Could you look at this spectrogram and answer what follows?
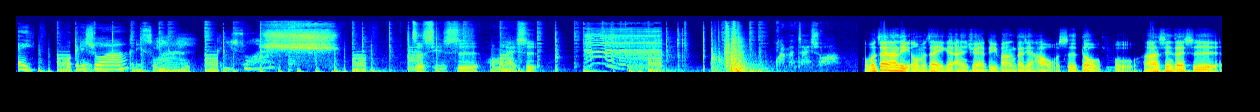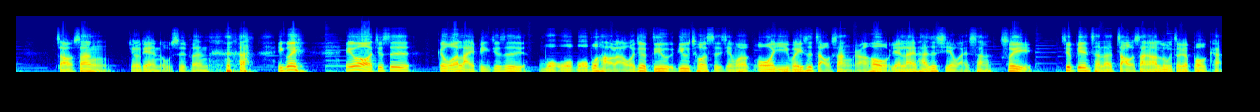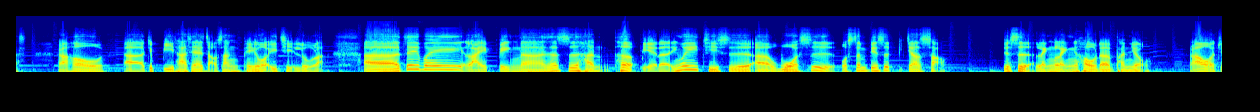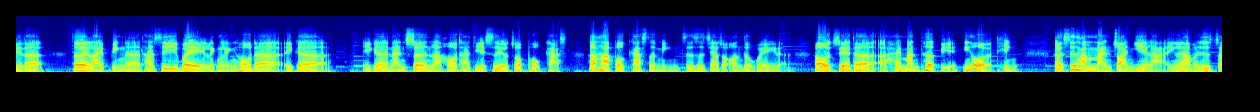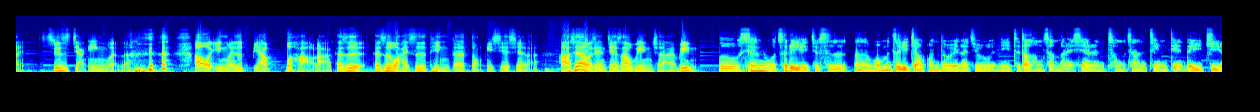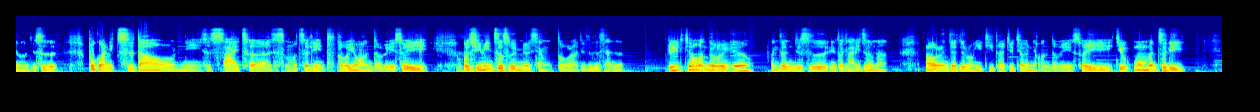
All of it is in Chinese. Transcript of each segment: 哎，我跟你说啊，我跟你说啊，我跟你说啊，嘘，这些事我们还是关门再说。我们在哪里？我们在一个安全的地方。大家好，我是豆腐啊，现在是早上九点五十分，因为因为我就是跟我的来宾就是我我我不好了，我就丢丢错时间，我我以为是早上，然后原来他是写晚上，所以就变成了早上要录这个 podcast，然后呃就逼他现在早上陪我一起录了。呃，这位来宾呢，这是很特别的，因为其实呃我是我身边是比较少，就是零零后的朋友，然后我觉得这位来宾呢，他是一位零零后的一个一个男生，然后他也是有做 podcast，而他 podcast 的名字是叫做 On the Way 的，然后我觉得、呃还蛮特别，因为我有听，可是他们蛮专业啦，因为他们是转就是讲英文了，然后我英文是比较不好啦，可是可是我还是听得懂一些些啦。好，现在我先介绍 Win 出来，Win 首先我这里就是，嗯、我们这里叫 on the way 啦，就你知道，通常马来西亚人通常经典的一句哦，就是不管你迟到，你是塞车还是什么之类，你都用 on the way。所以我取名之所以没有想多了，就只是想着就叫 on the way，反正就是你都来着嘛，然后人家就容易记得，就叫你 on the way。所以就我们这里，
